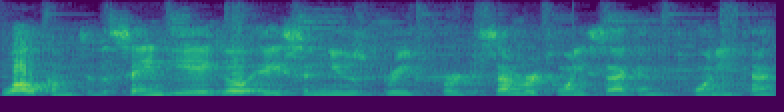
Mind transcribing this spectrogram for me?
Welcome to the San Diego ASA News Brief for December 22, 2010.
